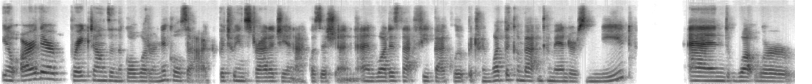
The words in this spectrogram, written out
you know are there breakdowns in the goldwater nichols act between strategy and acquisition? And what is that feedback loop between what the combatant commanders need and what we're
